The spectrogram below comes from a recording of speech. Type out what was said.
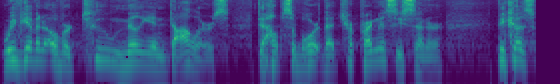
we've given over $2 million to help support that tr- pregnancy center because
